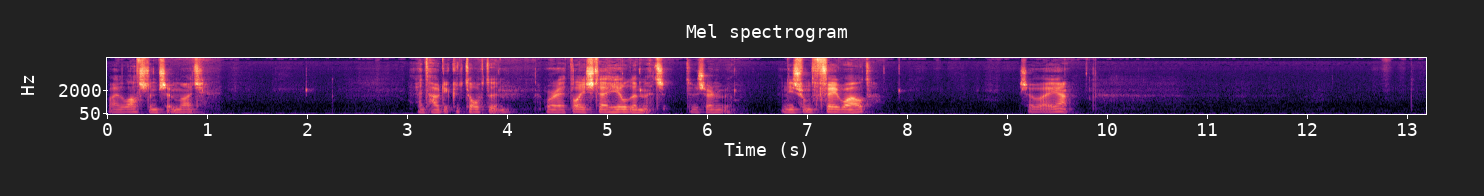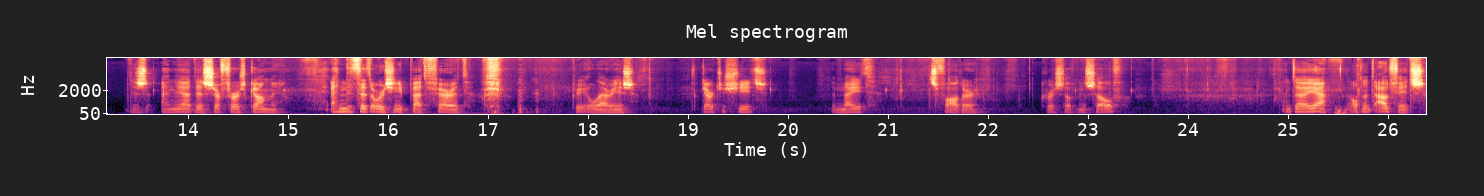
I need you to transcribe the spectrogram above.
why he lost them so much, and how he could talk to them, or at least uh, heal them at, to a certain. And he's from the Feywild. So uh, yeah. This and yeah, this is her first gun, and it's that originally pet ferret. Pretty hilarious. The character sheets, the mate, father, Christophe himself. And uh, yeah, alternate outfits.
